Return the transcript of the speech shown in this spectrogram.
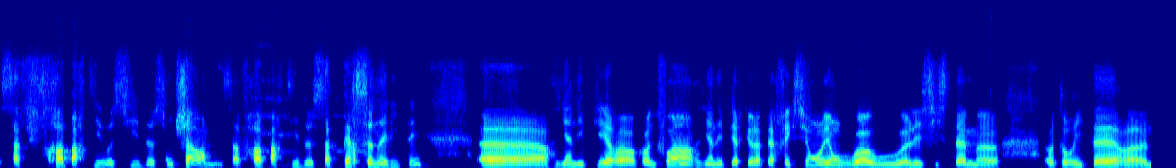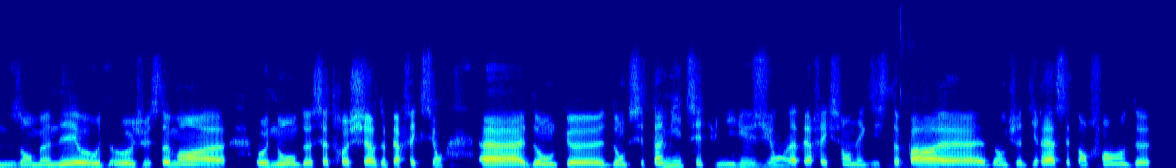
ça fera partie aussi de son charme, ça fera partie de sa personnalité. Euh, rien n'est pire, encore une fois, hein, rien n'est pire que la perfection. Et on voit où euh, les systèmes euh, autoritaires nous ont menés au, justement au nom de cette recherche de perfection. donc, donc c'est un mythe, c'est une illusion. La perfection n'existe pas. donc, je dirais à cet enfant de,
